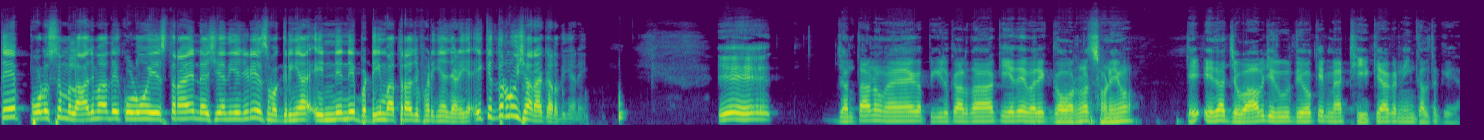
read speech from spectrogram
ਤੇ ਪੁਲਿਸ ਮੁਲਾਜ਼ਮਾਂ ਦੇ ਕੋਲੋਂ ਇਸ ਤਰ੍ਹਾਂ ਇਹ ਨਸ਼ਿਆਂ ਦੀਆਂ ਜਿਹੜੀਆਂ ਸਮੱਗਰੀਆਂ ਇੰਨੇ ਇੰਨੇ ਵੱਡੀ ਮਾਤਰਾ 'ਚ ਫੜੀਆਂ ਜਾਣੀਆਂ। ਇਹ ਕਿੱਧਰ ਨੂੰ ਇਸ਼ਾਰਾ ਕਰਦੀਆਂ ਨੇ? ਇਹ ਜਨਤਾ ਨੂੰ ਮੈਂ ਅਪੀਲ ਕਰਦਾ ਕਿ ਇਹਦੇ ਬਾਰੇ ਗੌਰ ਨਾਲ ਸੁਣਿਓ ਤੇ ਇਹਦਾ ਜਵਾਬ ਜ਼ਰੂਰ ਦਿਓ ਕਿ ਮੈਂ ਠੀਕ ਕਿਹਾ ਕਿ ਨਹੀਂ, ਗਲਤ ਕਿਹਾ।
